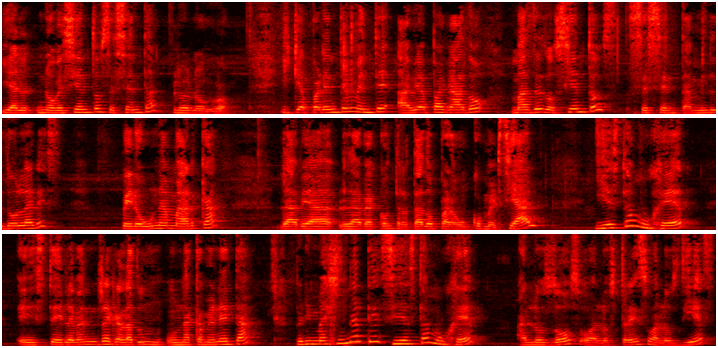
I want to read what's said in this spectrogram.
Y al 960 lo logró. Y que aparentemente había pagado más de 260 mil dólares pero una marca la había, la había contratado para un comercial y esta mujer este, le habían regalado un- una camioneta, pero imagínate si esta mujer a los dos o a los tres o a los diez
